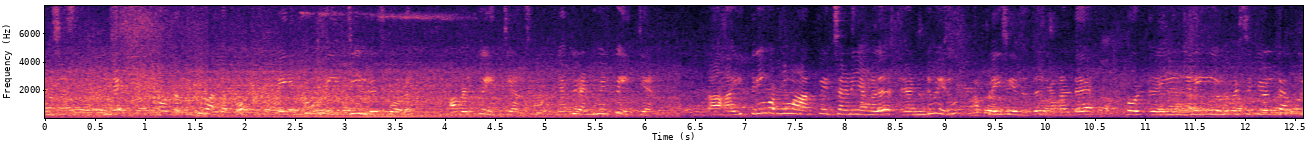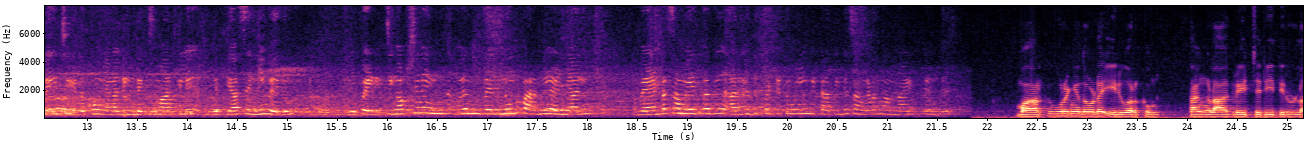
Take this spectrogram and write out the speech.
ആൻസേഴ്സിന്റെ ഫോട്ടോ കോപ്പി വന്നപ്പോൾ എനിക്കും എയ്റ്റി ഉണ്ട് സ്കോർ അവൾക്കും എയ്റ്റി ആണ്. സ്കൂൾ ഞങ്ങൾക്ക് രണ്ടുപേർക്കും എയ്റ്റി ആണ്. ഇത്രയും കുറഞ്ഞ മാർക്ക് വെച്ചാണ് ഞങ്ങൾ രണ്ടുപേരും അപ്ലൈ ചെയ്തത്. ഞങ്ങളുടെ ഇങ്ങനെ ഈ യൂണിവേഴ്സിറ്റികൾക്ക് അപ്ലൈ ചെയ്തപ്പോൾ ഞങ്ങളുടെ ഇൻഡെക്സ് മാർക്കിൽ വ്യത്യാസം ഇനി വരും. ഇനിയിപ്പോൾ എഡിറ്റിംഗ് ഓപ്ഷൻ എന്ത് വരുന്നു എന്ന് പറഞ്ഞു കഴിഞ്ഞാലും വേണ്ട സമയത്ത് അത് അർഹതപ്പെട്ടിട്ട് പോലും കിട്ടാത്തതിന്റെ സങ്കടം നന്നായിട്ടുണ്ട്. മാർക്ക് കുറഞ്ഞതോടെ ഇരുവർക്കും തങ്ങൾ ആഗ്രഹിച്ച രീതിയിലുള്ള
